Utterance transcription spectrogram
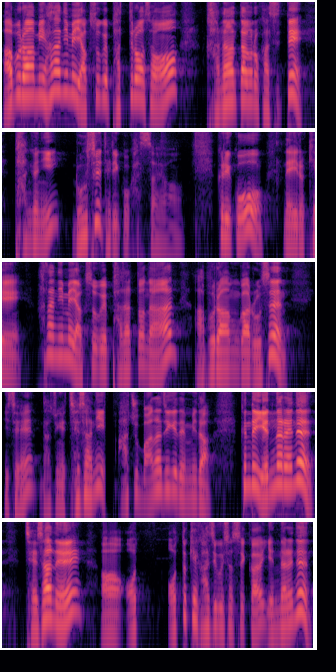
아브라함이 하나님의 약속을 받들어서 가나안 땅으로 갔을 때 당연히 롯을 데리고 갔어요. 그리고 네 이렇게 하나님의 약속을 떠난 아브라함과 롯은 이제 나중에 재산이 아주 많아지게 됩니다. 근데 옛날에는 재산을 어, 어, 어 떻게 가지고 있었을까요? 옛날에는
